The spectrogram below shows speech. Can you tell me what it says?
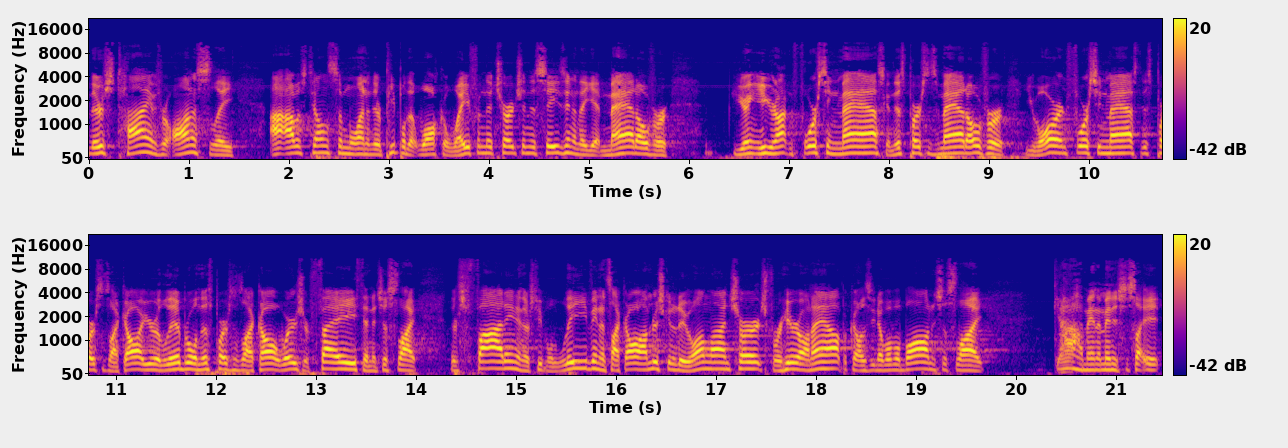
there's times where honestly, I, I was telling someone, and there are people that walk away from the church in the season and they get mad over you're, not enforcing mask, and this person's mad over you are enforcing mask. This person's like, oh, you're a liberal, and this person's like, oh, where's your faith? And it's just like there's fighting, and there's people leaving. It's like, oh, I'm just going to do online church for here on out because you know blah blah blah. And it's just like God, man, I mean, it's just like it.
